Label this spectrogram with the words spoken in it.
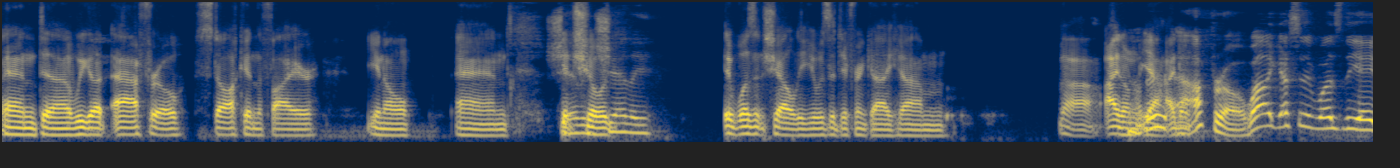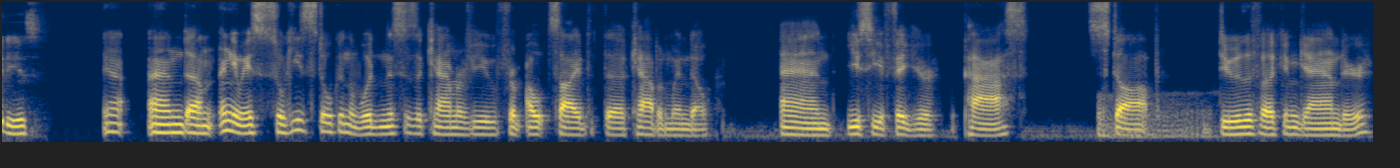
and uh, we got Afro stalking the fire, you know, and Shelly, showed- Shelly. it wasn't Shelly, it was a different guy. Um, uh, I don't know. Yeah, I don't. Afro. Well, I guess it was the '80s. Yeah, And um, anyways, so he's stoking the wood, and this is a camera view from outside the cabin window, and you see a figure pass, stop, do the fucking gander,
